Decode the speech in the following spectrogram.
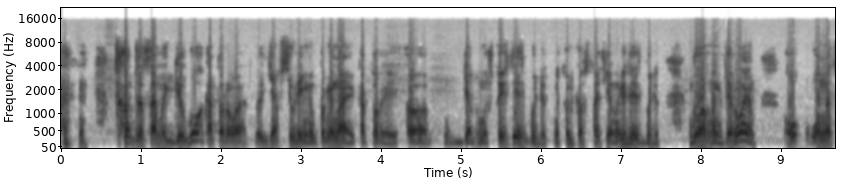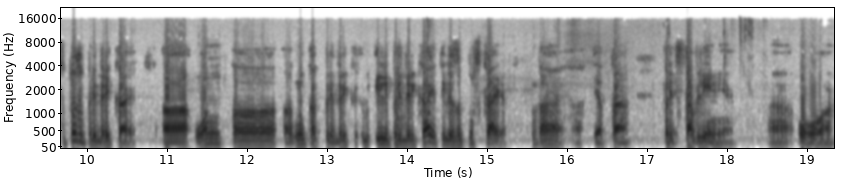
тот же самый Гюго, которого я все время упоминаю, который, я думаю, что и здесь будет, не только в статье, но и здесь будет главным героем, он это тоже предрекает. Он, ну как предрекает, или предрекает, или запускает, да, это представление Э, о,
